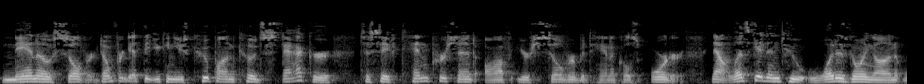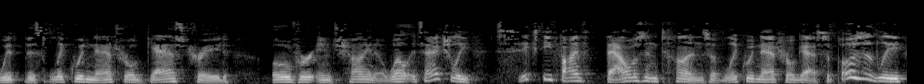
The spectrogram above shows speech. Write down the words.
nano silver. Don't forget that you can use coupon code STACKER to save 10% off your Silver Botanicals order. Now, let's get into what is going on with this liquid natural gas trade over in China? Well, it's actually 65,000 tons of liquid natural gas, supposedly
